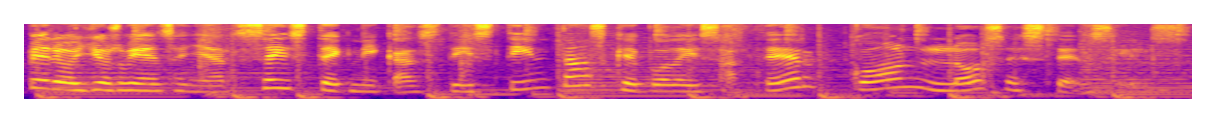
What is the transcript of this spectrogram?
Pero yo os voy a enseñar seis técnicas distintas que podéis hacer con los stencils.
